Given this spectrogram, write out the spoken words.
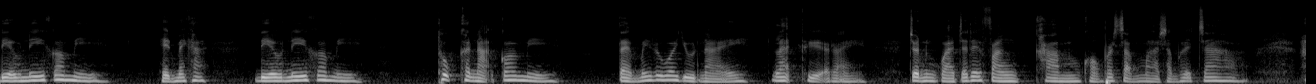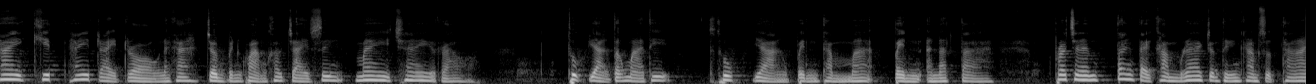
เดี๋ยวนี้ก็มีเห็นไหมคะ เดี๋ยวนี้ก็มีทุกขณะก็มี แต่ไม่รู้ว่าอยู่ไหนและคืออะไร จนกว่าจะได้ฟังคำของพระสัมมาสัมพุทธเจ้า ให้คิดให้ไตรตรองนะคะ จนเป็นความเข้าใจซึ่งไม่ใช่เรา ทุกอย่างต้องมาที่ทุกอย่างเป็นธรรมะเป็นอนัตตา เพราะฉะนั้นตั้งแต่คำแรกจนถึงคำสุดท้าย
